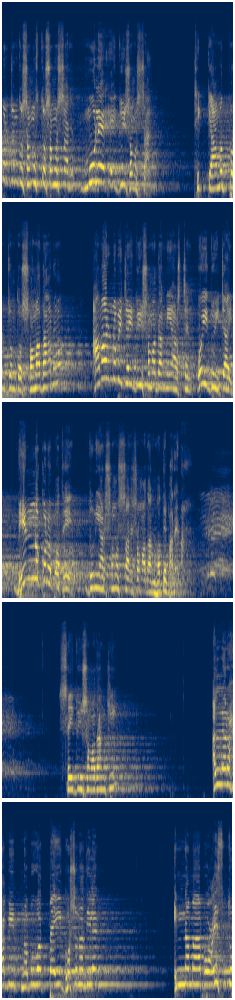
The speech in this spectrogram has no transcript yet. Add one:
পর্যন্ত সমস্ত সমস্যার মূলে এই দুই সমস্যা। ঠিক কেমন পর্যন্ত সমাধানও আমার নবী যেই দুই সমাধান নিয়ে আসছেন, ওই দুইটাই ভিন্ন কোনো পথে দুনিয়ার সমস্যার সমাধান হতে পারে না। সেই দুই সমাধান কি? আল্লাহর হাবিব নবুয়ত পেয়ে ঘোষণা দিলেন, ইন্নামা বয়স্তু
